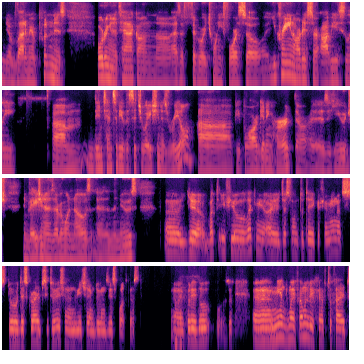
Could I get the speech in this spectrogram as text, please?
You know, Vladimir Putin is ordering an attack on uh, as of February 24th. So, uh, Ukrainian artists are obviously um, the intensity of the situation is real. Uh, people are getting hurt. There is a huge invasion, as everyone knows uh, in the news. Uh, yeah, but if you let me, I just want to take a few minutes to describe situation in which I'm doing this podcast. Uh, could I do? Uh, me and my family have to hide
